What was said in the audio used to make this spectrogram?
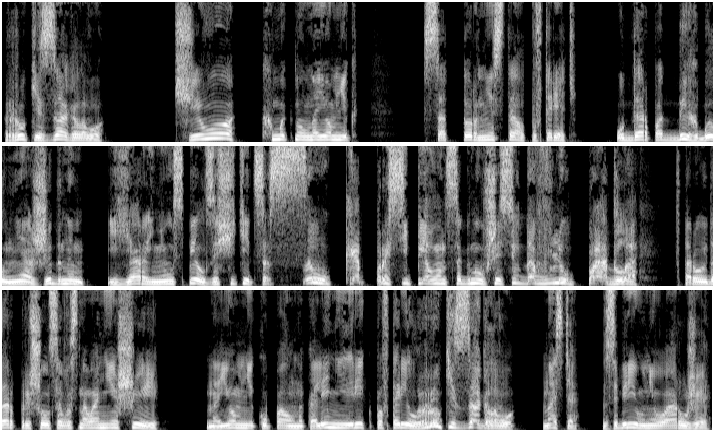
руки за голову. Чего? хмыкнул наемник. Саттор не стал повторять. Удар под дых был неожиданным, и Ярый не успел защититься. «Сука!» — просипел он, согнувшись. «Удавлю, падла!» Второй удар пришелся в основание шеи. Наемник упал на колени, и Рик повторил «Руки за голову!» «Настя, забери у него оружие!»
